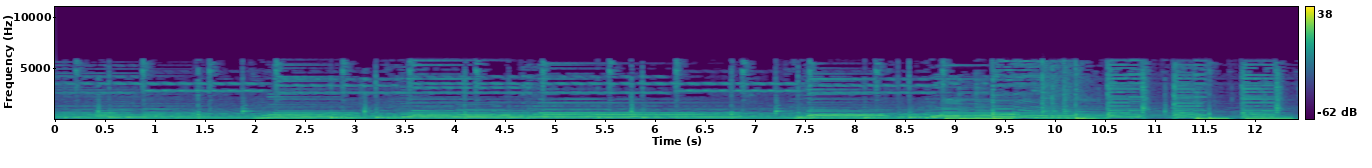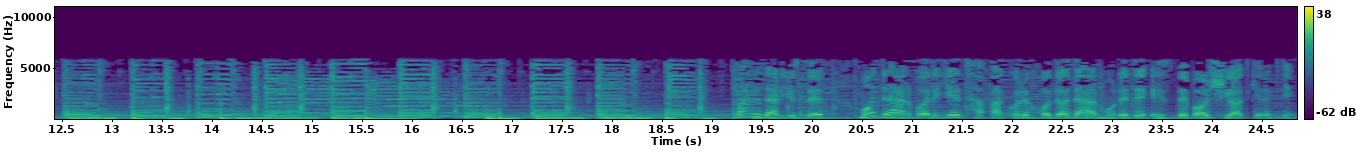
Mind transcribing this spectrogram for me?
برادر یوسف ما درباره تفکر خدا در مورد ازدواج یاد گرفتیم.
